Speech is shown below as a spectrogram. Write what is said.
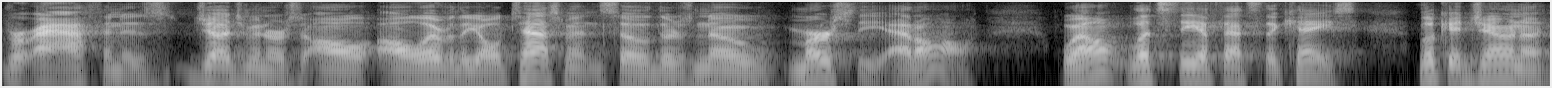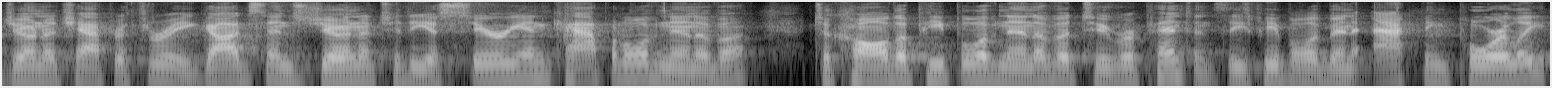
wrath and his judgment are all, all over the Old Testament, and so there's no mercy at all. Well, let's see if that's the case. Look at Jonah, Jonah chapter 3. God sends Jonah to the Assyrian capital of Nineveh to call the people of Nineveh to repentance. These people have been acting poorly,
